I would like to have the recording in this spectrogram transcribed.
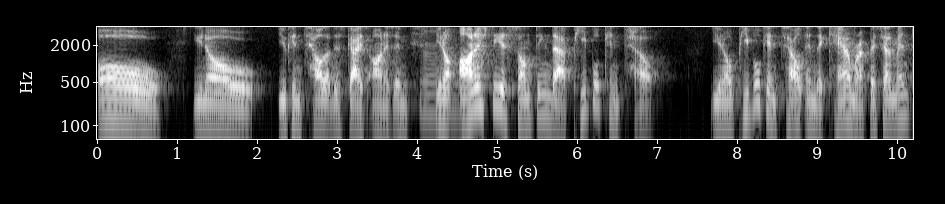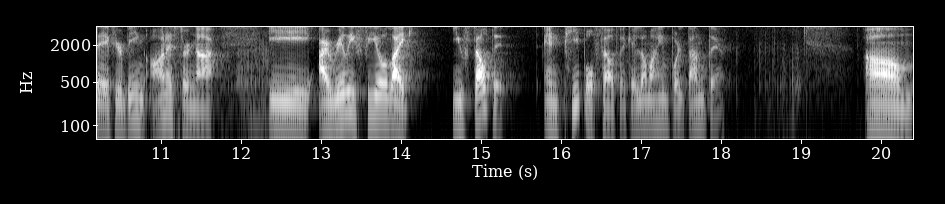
oh, you know, you can tell that this guy's honest. And, you know, honesty is something that people can tell. You know, people can tell in the camera, especialmente if you're being honest or not. Y I really feel like you felt it and people felt it, que es lo más importante. Um,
